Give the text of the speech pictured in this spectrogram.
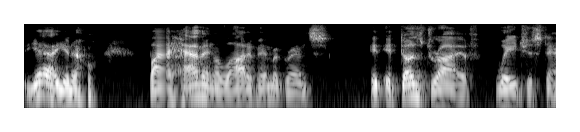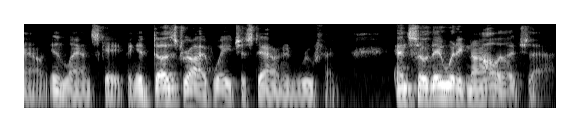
yeah, you know, by having a lot of immigrants." It, it does drive wages down in landscaping. It does drive wages down in roofing. And so they would acknowledge that.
